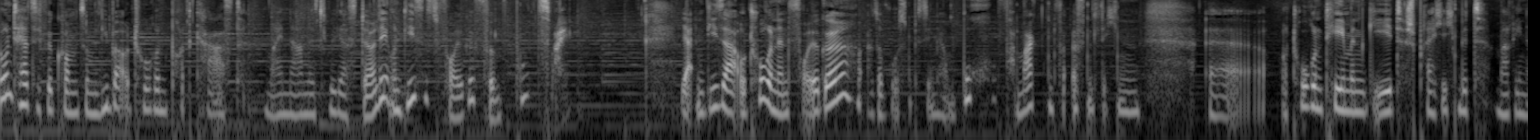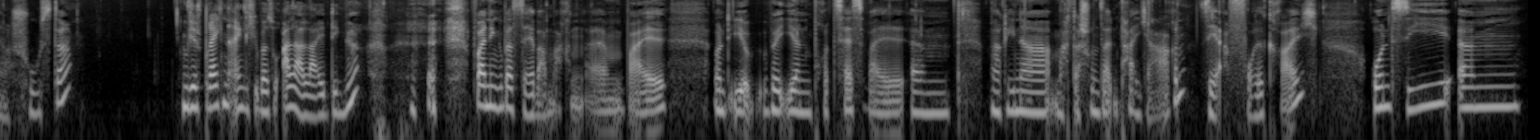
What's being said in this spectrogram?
Hallo und herzlich willkommen zum Liebe Autorin Podcast. Mein Name ist Julia Sterling und dies ist Folge 5.2. Ja, in dieser Autorinnenfolge, also wo es ein bisschen mehr um Buch, Vermarkten, Veröffentlichen, äh, Autorenthemen geht, spreche ich mit Marina Schuster. Wir sprechen eigentlich über so allerlei Dinge, vor allen Dingen über das selbermachen, ähm, weil und ihr über ihren Prozess, weil ähm, Marina macht das schon seit ein paar Jahren sehr erfolgreich und sie ähm,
